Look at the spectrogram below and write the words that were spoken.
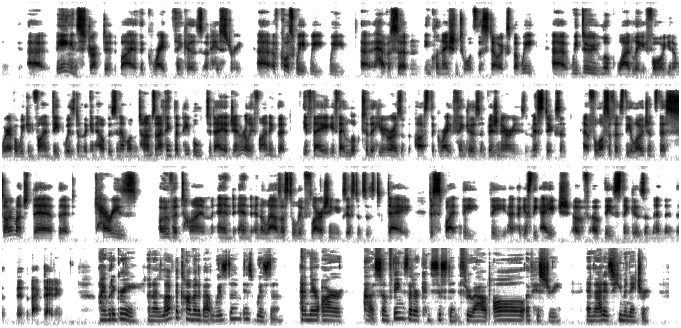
uh, being instructed by the great thinkers of history. Uh, of course, we we we uh, have a certain inclination towards the Stoics, but we uh, we do look widely for you know wherever we can find deep wisdom that can help us in our modern times. And I think that people today are generally finding that if they if they look to the heroes of the past, the great thinkers and visionaries and mystics and uh, philosophers, theologians, there's so much there that carries over time and and and allows us to live flourishing existences today, despite the the I guess the age of of these thinkers and, and, and the, the, the backdating. I would agree, and I love the comment about wisdom is wisdom, and there are uh, some things that are consistent throughout all of history, and that is human nature.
